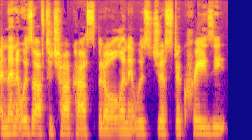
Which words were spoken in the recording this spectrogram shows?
and then it was off to CHOC Hospital, and it was just a crazy.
